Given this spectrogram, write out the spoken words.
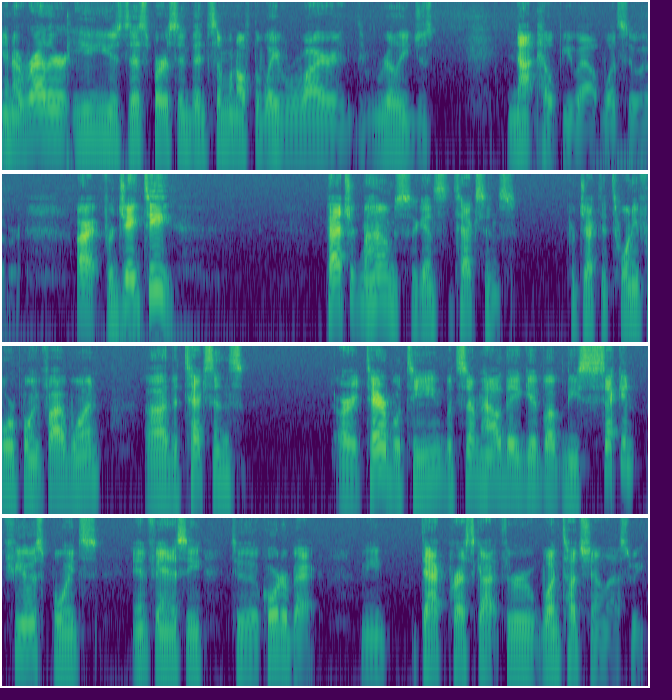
And I'd rather you use this person than someone off the waiver wire and really just not help you out whatsoever. All right, for JT, Patrick Mahomes against the Texans, projected 24.51. Uh, the Texans are a terrible team, but somehow they give up the second fewest points in fantasy to the quarterback. I mean, Dak Prescott threw one touchdown last week.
